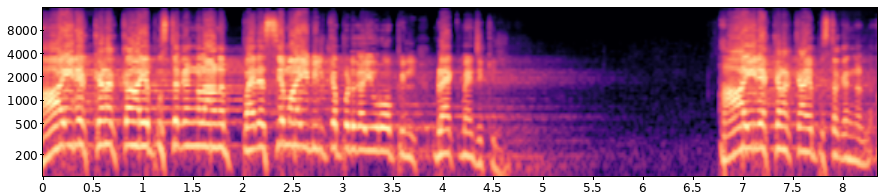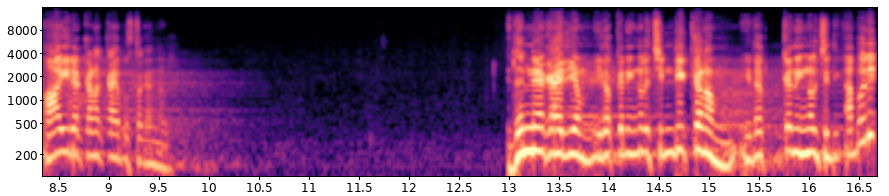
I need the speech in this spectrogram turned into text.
ആയിരക്കണക്കായ പുസ്തകങ്ങളാണ് പരസ്യമായി വിൽക്കപ്പെടുക യൂറോപ്പിൽ ബ്ലാക്ക് മാജിക്കിൽ. ആയിരക്കണക്കായ പുസ്തകങ്ങൾ ആയിരക്കണക്കായ പുസ്തകങ്ങൾ. ഇതന്നെ കാര്യം. ഇതൊക്കെ നിങ്ങൾ ചിന്തിക്കണം. ഇതൊക്കെ നിങ്ങൾ ചിന്തിക്കണം അപ്പൊ ഒരു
